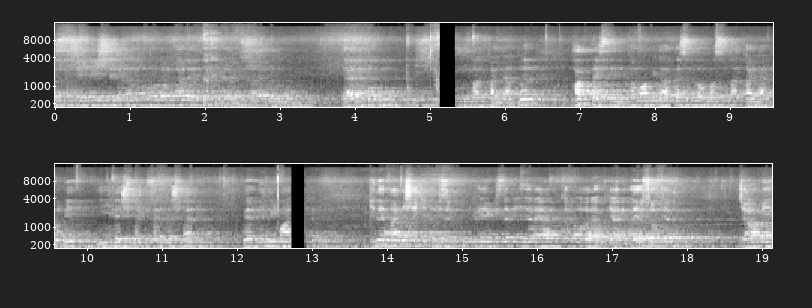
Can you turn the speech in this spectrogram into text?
hiçbir şey değiştirmeden bu programı halletmiyoruz. Yani bu hiçbir bundan kaynaklı halk desteğinin tamamıyla arkasında olmasından kaynaklı bir iyileşme, güzelleşme ve milli mal Yine aynı şekilde bizim yüreğimizde bir yarayan konu olarak yani Ayasofya'nın cami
